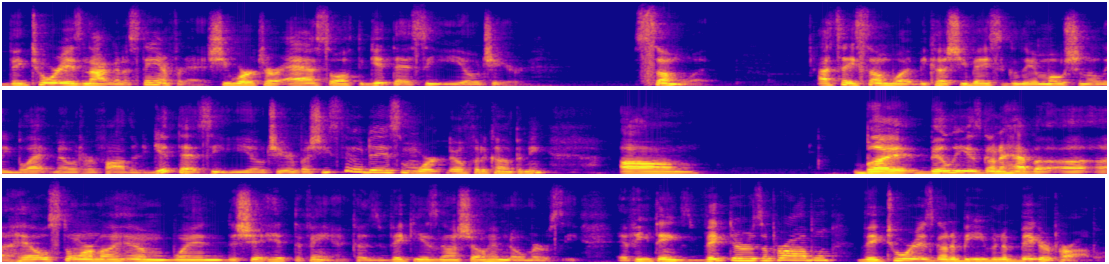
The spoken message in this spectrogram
Victoria is not going to stand for that. She worked her ass off to get that CEO chair. Somewhat. I say somewhat because she basically emotionally blackmailed her father to get that CEO chair, but she still did some work though for the company. Um, but Billy is gonna have a, a, a hailstorm on him when the shit hit the fan, because Vicky is gonna show him no mercy. If he thinks Victor is a problem, Victoria is gonna be even a bigger problem.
